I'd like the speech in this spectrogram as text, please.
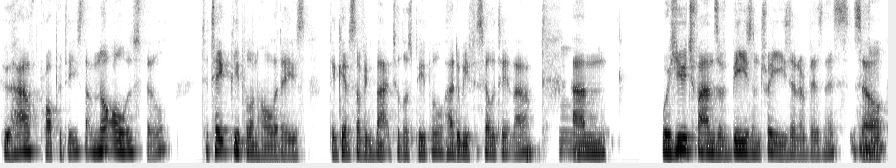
who have properties that are not always full to take people on holidays to give something back to those people how do we facilitate that mm. um, we're huge fans of bees and trees in our business so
